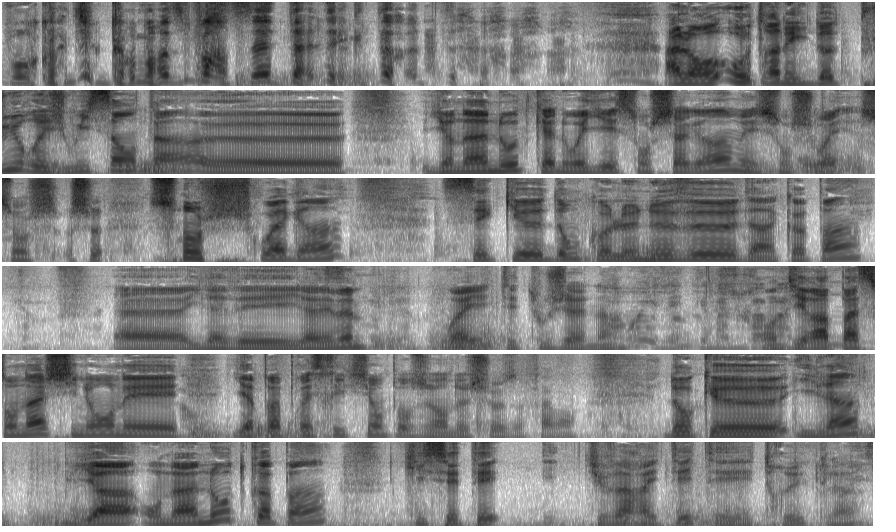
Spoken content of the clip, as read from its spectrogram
Pourquoi tu commences par cette anecdote? Alors, autre anecdote plus réjouissante. hein, euh, Il y en a un autre qui a noyé son chagrin, mais son, choi- son, ch- son chagrin, c'est que donc le neveu d'un copain, euh, il avait, il avait même, ouais, il était tout jeune. Hein. On dira pas son âge, sinon on est, il n'y a pas prescription pour ce genre de choses. Enfin bon. Donc euh, il a, il y a, on a un autre copain qui s'était, tu vas arrêter tes trucs là.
